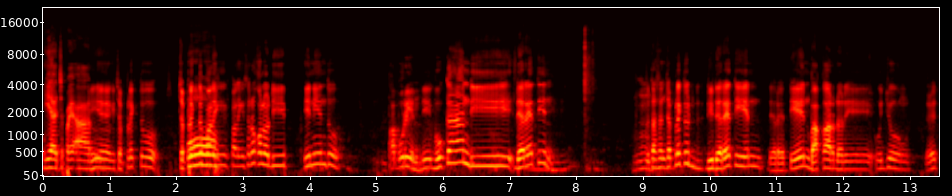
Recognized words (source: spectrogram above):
Iya, cepean. Iya, ceplik tuh. Ceplik tuh Oh. paling paling seru kalau di iniin tuh. Taburin. Di bukan di deretin. Petasan ceplik tuh dideretin, deretin bakar dari ujung. Jadi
